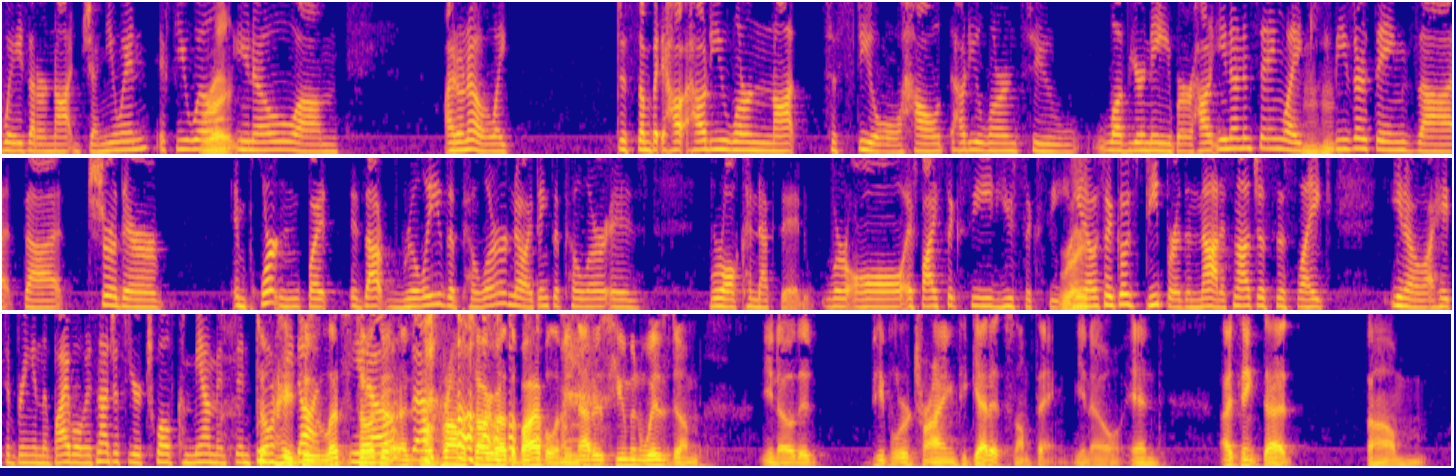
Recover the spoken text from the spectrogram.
ways that are not genuine, if you will. Right. You know, um, I don't know, like does somebody how how do you learn not to steal? How how do you learn to love your neighbor? How you know what I'm saying? Like Mhm. these are things that that sure they're important, but is that really the pillar? No, I think the pillar is we're all connected. We're all if I succeed, you succeed. Right. You know, so it goes deeper than that. It's not just this like you know, I hate to bring in the Bible, but it's not just your 12 commandments and Don't hate done, to. Let's talk. know? uh, it's So- no problem to talk about the Bible. I mean, that is human wisdom. You know that people are trying to get at something. You know, and I think that um,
